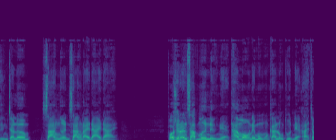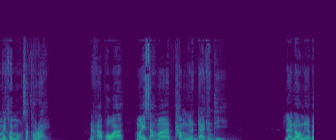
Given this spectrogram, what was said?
ถึงจะเริ่มสร้างเงินสร้างรายได้ได้ เพราะฉะนั้นทรัพย์มือหนึ่งเนี่ยถ้ามองในมุมของการลงทุนเนี่ยอาจจะไม่ค่อยเหมาะสักเท่าไหร่นะครับ เพราะว่าไม่สามารถทำเงินได้ทันที และนอกเหนือไป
